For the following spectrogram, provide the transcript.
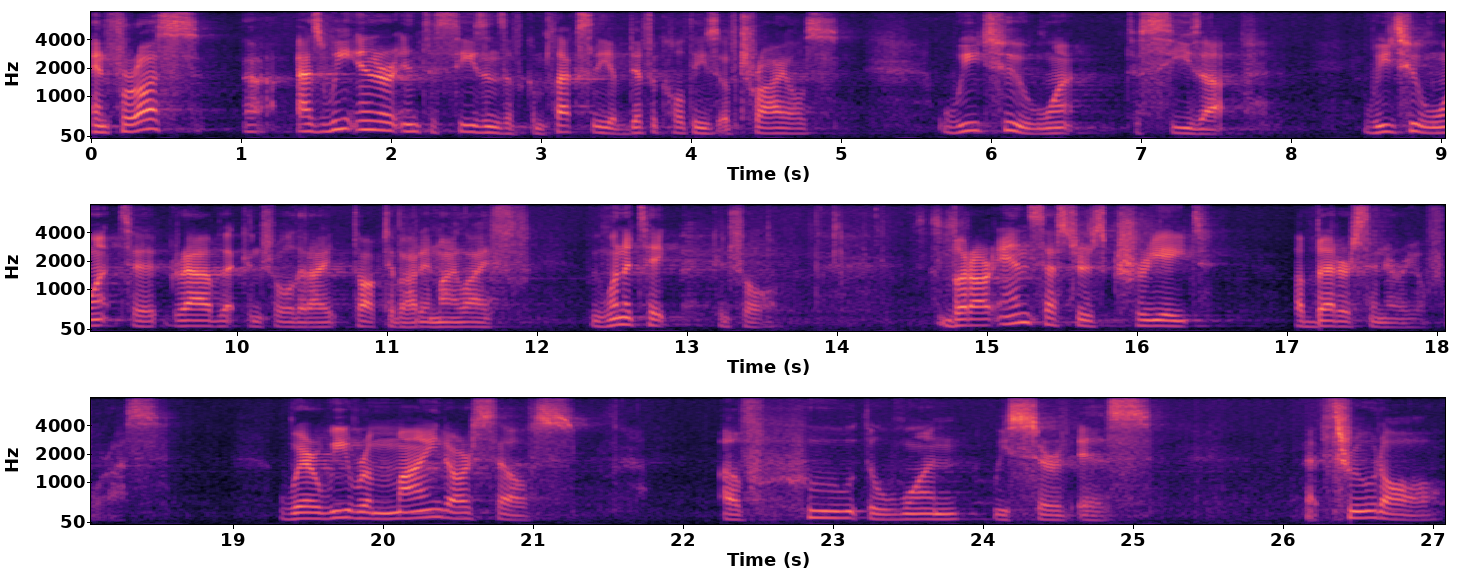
And for us, uh, as we enter into seasons of complexity, of difficulties, of trials, we too want to seize up. We too want to grab that control that I talked about in my life. We want to take control. But our ancestors create a better scenario for us where we remind ourselves of who the one we serve is. That through it all,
